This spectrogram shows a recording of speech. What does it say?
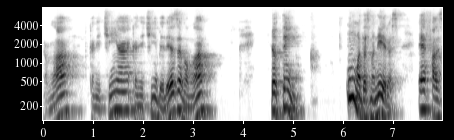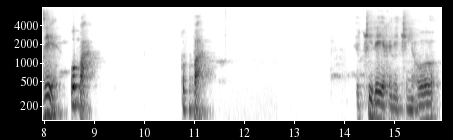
Vamos lá, canetinha, canetinha, beleza? Vamos lá. Eu tenho, uma das maneiras é fazer, opa, opa, eu tirei a canetinha, o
